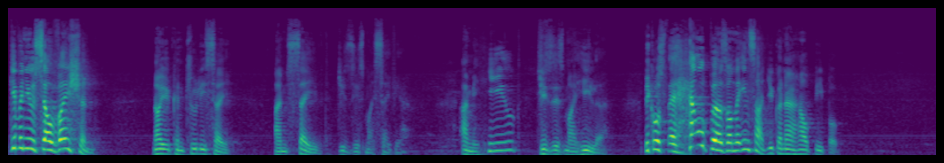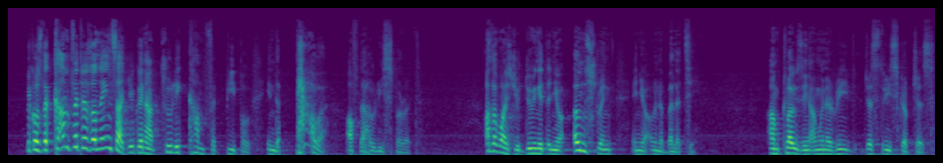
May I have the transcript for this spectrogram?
given you salvation, now you can truly say, I'm saved. Jesus is my Savior. I'm healed. Jesus is my healer. Because the helpers on the inside, you can now help people. Because the comforters on the inside, you can now truly comfort people in the power of the Holy Spirit. Otherwise, you're doing it in your own strength, in your own ability. I'm closing. I'm going to read just three scriptures.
